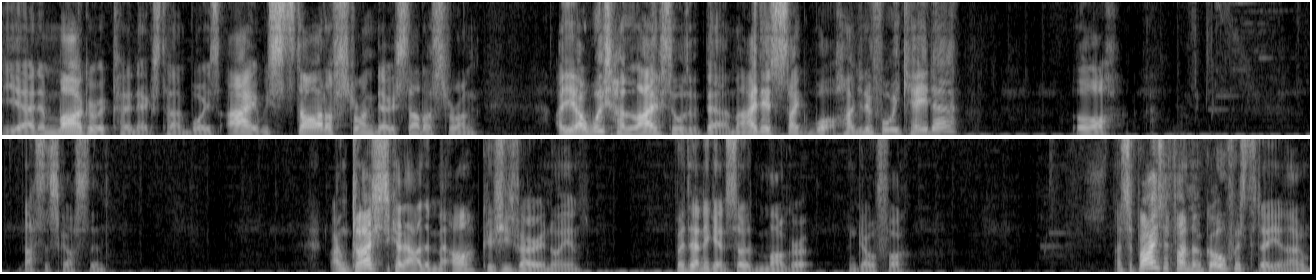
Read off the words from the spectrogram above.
Yeah, and then Margaret will clear next turn, boys. Alright, we start off strong there. We start off strong. Oh, yeah, I wish her lifesteal was a bit better, man. I did, like, what, 140k there? Oh. That's disgusting. I'm glad she's kind of out of the meta, because she's very annoying. But then again, so is Margaret and Gowther. I'm surprised I found no Gowthers today, you know?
